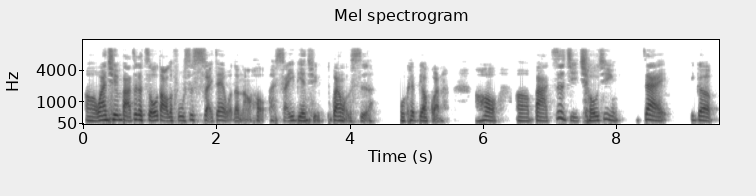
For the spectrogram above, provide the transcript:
呃，完全把这个走岛的服事甩在我的脑后，甩一边去，不关我的事了，我可以不要管了。然后呃，把自己囚禁在一个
